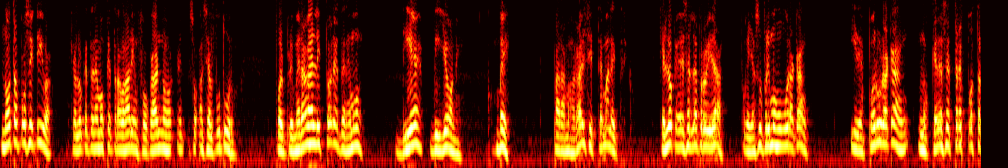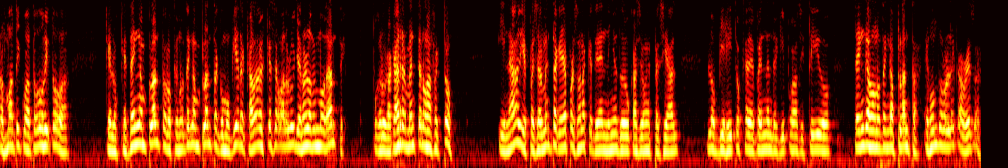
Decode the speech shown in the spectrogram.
Nota positiva, que es lo que tenemos que trabajar y enfocarnos hacia el futuro. Por primera vez en la historia tenemos 10 billones con B para mejorar el sistema eléctrico, que es lo que debe ser la prioridad, porque ya sufrimos un huracán y después del huracán nos queda ese estrés postraumático a todos y todas, que los que tengan planta, los que no tengan planta, como quiera, cada vez que se va la luz ya no es lo mismo de antes, porque el huracán realmente nos afectó. Y nadie, especialmente aquellas personas que tienen niños de educación especial, los viejitos que dependen de equipos asistidos, tengas o no tengas planta, es un dolor de cabeza.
